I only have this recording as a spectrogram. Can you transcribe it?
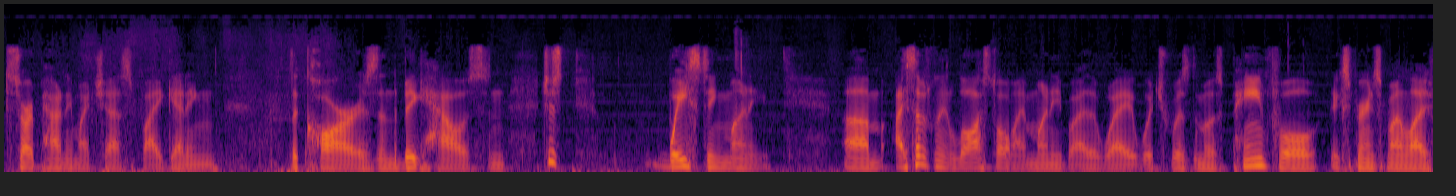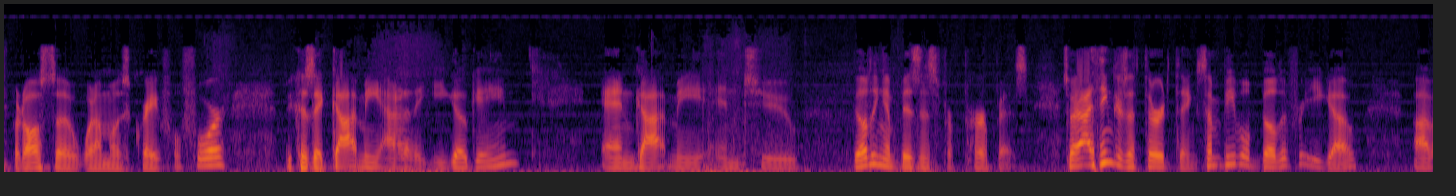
started pounding my chest by getting the cars and the big house and just wasting money. Um, I subsequently lost all my money, by the way, which was the most painful experience of my life, but also what I'm most grateful for because it got me out of the ego game and got me into building a business for purpose. So I think there's a third thing. Some people build it for ego. Uh,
